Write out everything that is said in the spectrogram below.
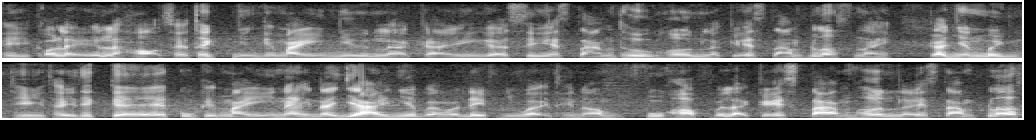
thì có lẽ là họ sẽ thích những cái máy như là cái Galaxy S8 thường hơn là cái S8 Plus này. Cá nhân mình thì thấy thiết kế của cái máy này nó dài như vậy và đẹp như vậy thì nó phù hợp với lại cái S8 hơn là S8 Plus.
